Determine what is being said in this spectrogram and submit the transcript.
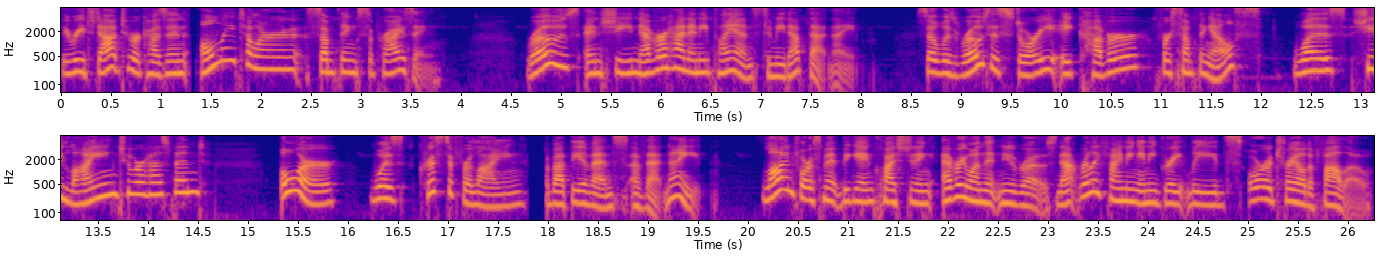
They reached out to her cousin only to learn something surprising. Rose and she never had any plans to meet up that night. So, was Rose's story a cover for something else? Was she lying to her husband? Or was Christopher lying about the events of that night? Law enforcement began questioning everyone that knew Rose, not really finding any great leads or a trail to follow.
